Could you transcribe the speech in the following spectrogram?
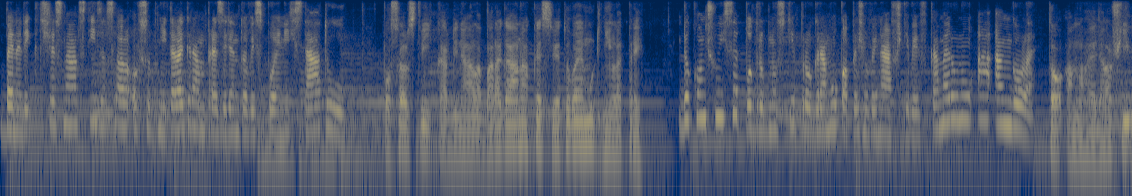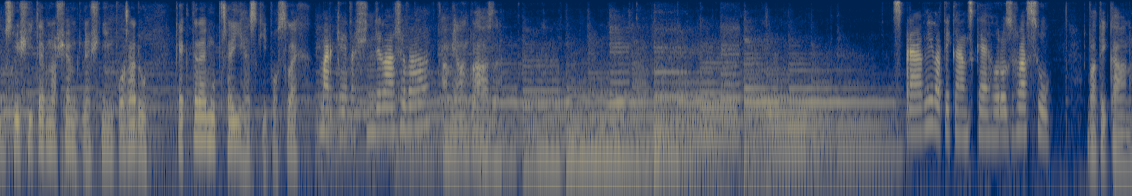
Benedikt XVI. zaslal osobní telegram prezidentovi Spojených států. Poselství kardinála Baragána ke Světovému dní lepry. Dokončují se podrobnosti programu papežovy návštěvy v Kamerunu a Angole. To a mnohé další uslyšíte v našem dnešním pořadu, ke kterému přejí hezký poslech Markéta Šindelářová a Milan Glázer. Zprávy vatikánského rozhlasu. Vatikán.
